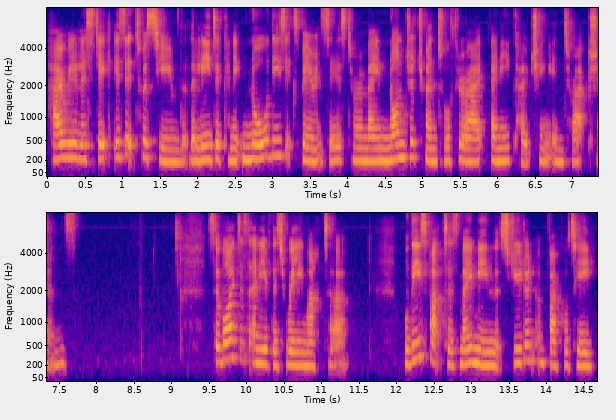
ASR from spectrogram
How realistic is it to assume that the leader can ignore these experiences to remain non judgmental throughout any coaching interactions? So, why does any of this really matter? Well, these factors may mean that student and faculty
